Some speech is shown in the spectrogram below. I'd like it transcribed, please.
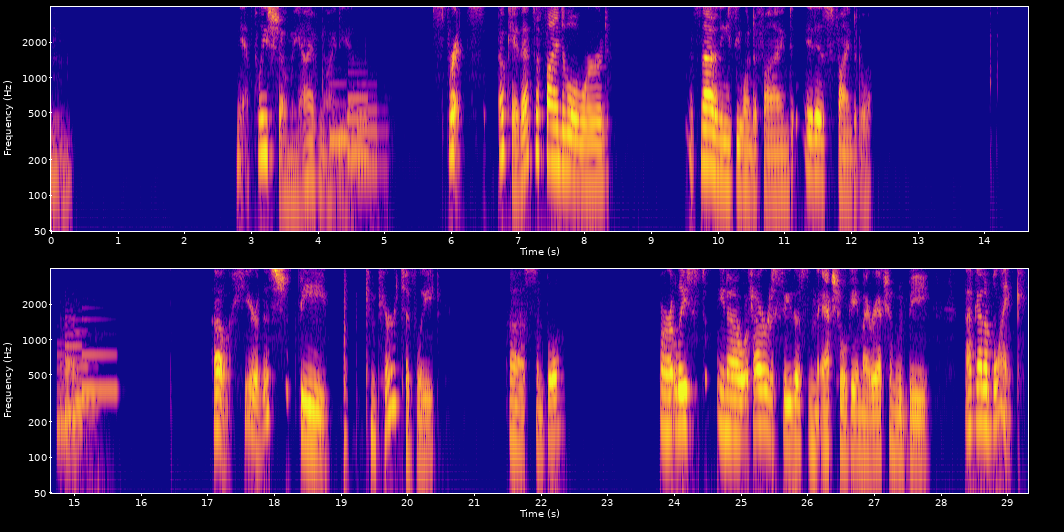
Hmm. Yeah, please show me. I have no idea. Spritz. Okay, that's a findable word. It's not an easy one to find. It is findable. Um, oh, here, this should be comparatively uh, simple. Or at least, you know, if I were to see this in actual game, my reaction would be, I've got a blank,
